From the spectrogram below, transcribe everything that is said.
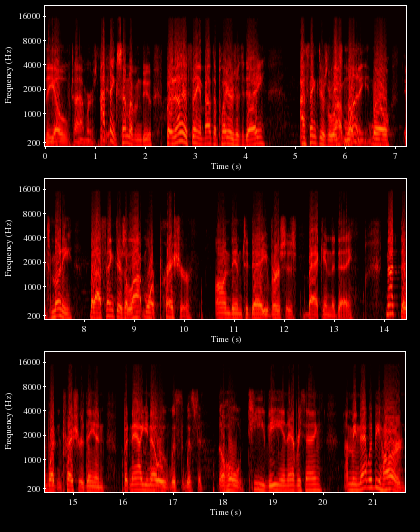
the old timers did. I think some of them do. But another thing about the players of today, I think there's a lot It's more money. Well, it's money, but I think there's a lot more pressure on them today versus back in the day. Not that there wasn't pressure then, but now you know with with the, the whole TV and everything. I mean, that would be hard.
